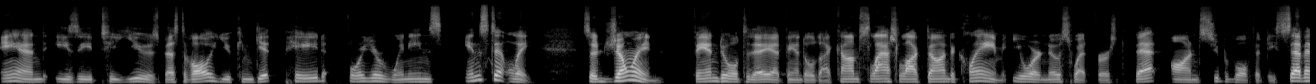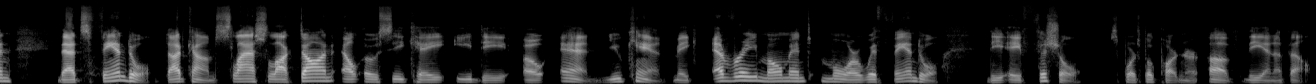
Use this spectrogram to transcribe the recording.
and easy to use. Best of all, you can get paid for your winnings instantly. So join FanDuel today at fanduel.com slash locked on to claim your no sweat first bet on Super Bowl 57. That's fanduel.com slash locked on, L O C K E D O N. You can make every moment more with FanDuel, the official sportsbook partner of the NFL.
